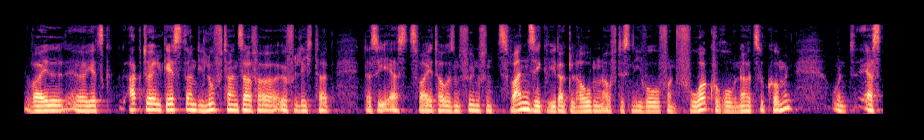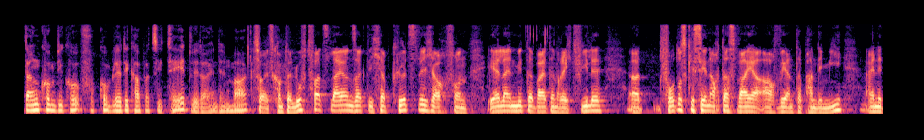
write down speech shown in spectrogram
weil äh, jetzt aktuell gestern die Lufthansa veröffentlicht hat, dass sie erst 2025 wieder glauben, auf das Niveau von vor Corona zu kommen. Und erst dann kommt die komplette Kapazität wieder in den Markt. So, jetzt kommt der Luftfahrtsleier und sagt, ich habe kürzlich auch von Airline-Mitarbeitern recht viele äh, Fotos gesehen. Auch das war ja auch während der Pandemie eine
